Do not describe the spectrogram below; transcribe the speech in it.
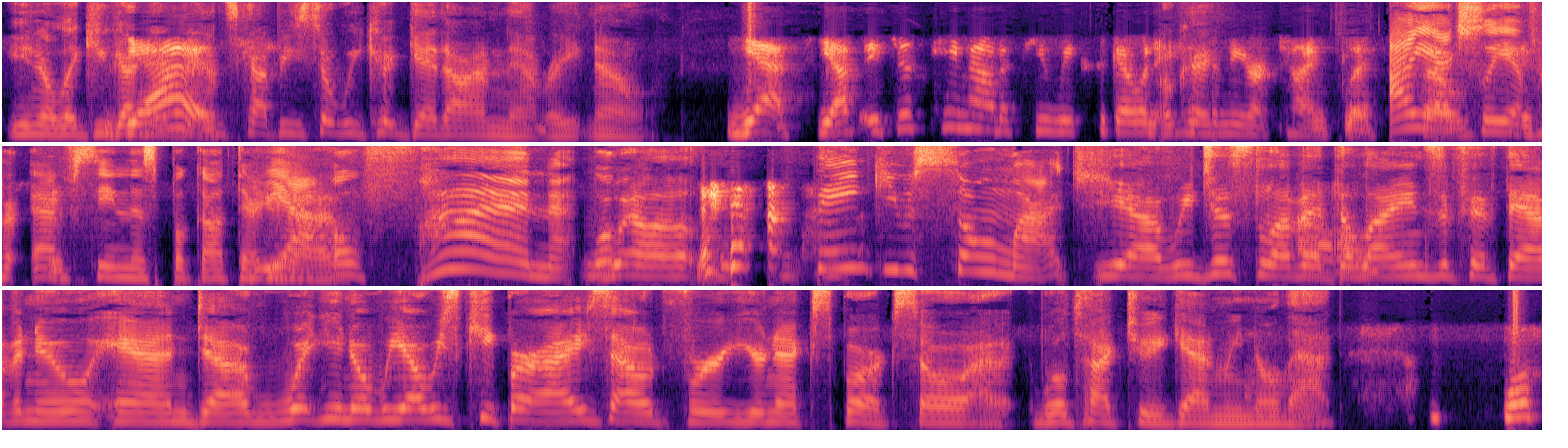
you know, like you got an Yes. advance copy, so we could get on that right now. Yes, yep. It just came out a few weeks ago and it hit the New York Times list. I So actually have it's- I've it's- seen this book out there. You yeah. Oh, fun. Well, Well, thank you so much. yeah, we just love it. The Lions of Fifth Avenue, and uh, what you know, we always keep our eyes out for your next book. So uh, we'll talk to you again. We know that. Well,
